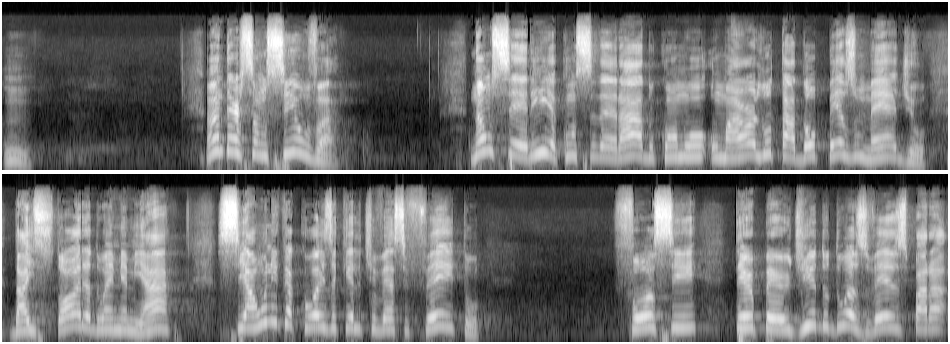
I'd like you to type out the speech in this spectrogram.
1. Anderson Silva não seria considerado como o maior lutador peso médio da história do MMA se a única coisa que ele tivesse feito fosse ter perdido duas vezes para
